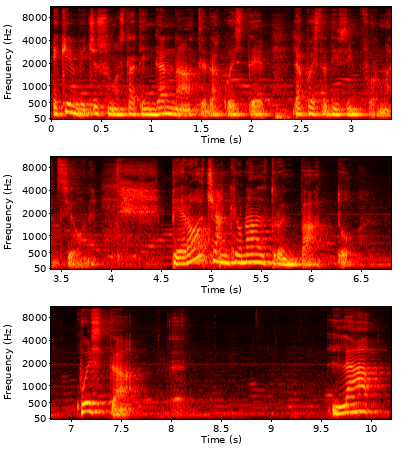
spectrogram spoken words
e che invece sono state ingannate da, queste, da questa disinformazione. Però c'è anche un altro impatto. Questa, eh, la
